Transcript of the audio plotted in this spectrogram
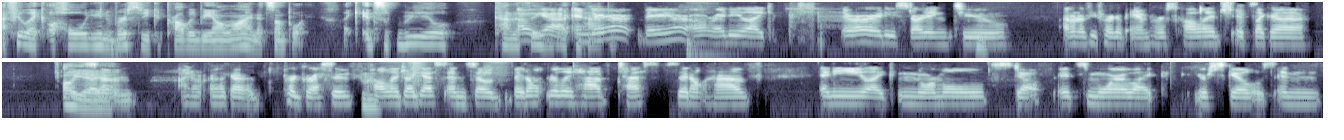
i feel like a whole university could probably be online at some point like it's real kind of oh, thing. yeah, and they're they are already like they're already starting to. Hmm. I don't know if you've heard of Amherst College. It's like a. Oh yeah, yeah. Um, I don't like a progressive mm college, I guess, and so they don't really have tests. They don't have any like normal stuff. It's more like your skills and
